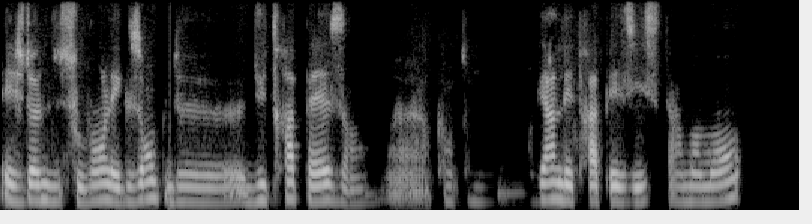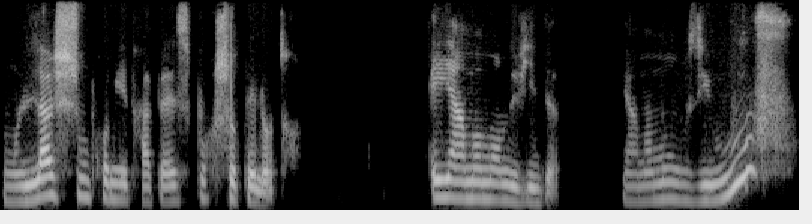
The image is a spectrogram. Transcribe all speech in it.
Et je donne souvent l'exemple du trapèze. Hein. Euh, quand on regarde les trapézistes, à un moment, on lâche son premier trapèze pour choper l'autre. Et il y a un moment de vide. Il y a un moment où on se dit ouf,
